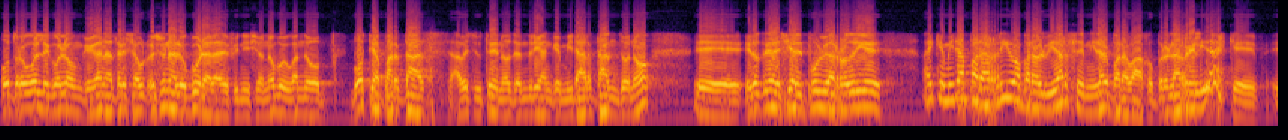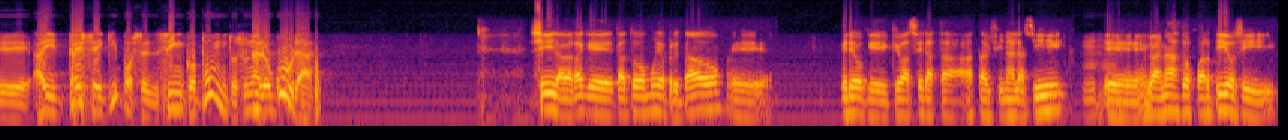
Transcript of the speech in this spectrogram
Otro gol de Colón que gana 3 a 1. Es una locura la definición, ¿no? Porque cuando vos te apartás, a veces ustedes no tendrían que mirar tanto, ¿no? Eh, el otro día decía el Pulga Rodríguez, hay que mirar para arriba para olvidarse de mirar para abajo. Pero la realidad es que eh, hay 13 equipos en 5 puntos, una locura. Sí, la verdad que está todo muy apretado. Eh, creo que, va a ser hasta, hasta el final así. ganás dos partidos y,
